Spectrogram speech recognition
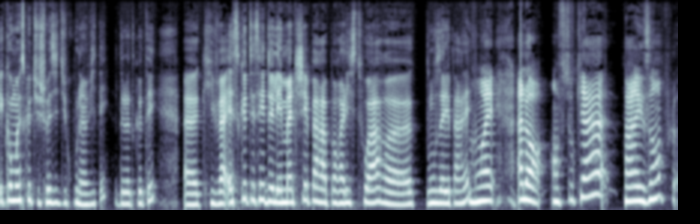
Et comment est-ce que tu choisis du coup l'invité de l'autre côté euh, qui va Est-ce que tu essaies de les matcher par rapport à l'histoire euh, dont vous allez parler? Ouais. Alors, en tout cas, par exemple,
